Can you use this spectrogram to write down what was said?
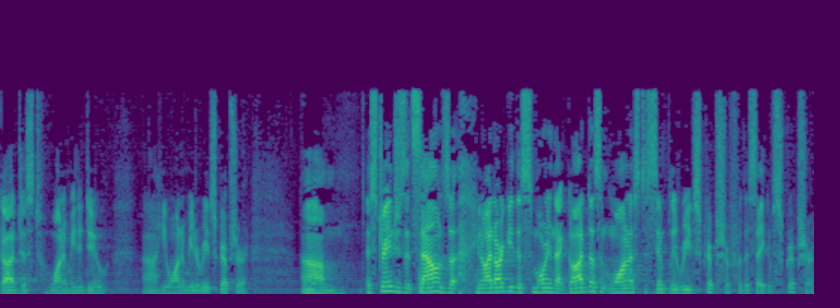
God just wanted me to do. Uh, he wanted me to read Scripture. Um, as strange as it sounds, uh, you know, I'd argue this morning that God doesn't want us to simply read Scripture for the sake of Scripture.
